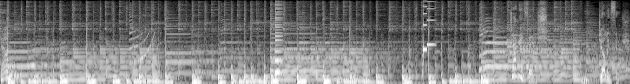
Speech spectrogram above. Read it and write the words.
Camel. Jellyfish. Jellyfish.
